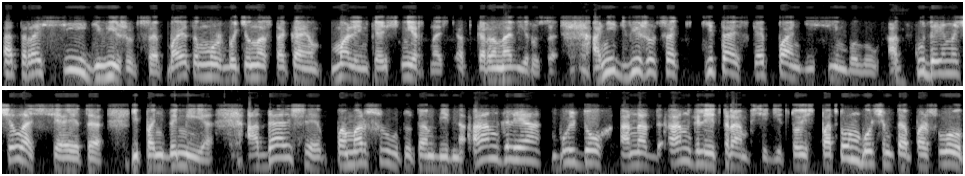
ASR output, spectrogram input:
от России движутся, поэтому, может быть, у нас такая маленькая смертность от коронавируса. Они движутся к китайской панде символу, откуда и началась вся эта и пандемия. А дальше по маршруту там видно Англия, бульдог, а над Англией Трамп сидит. То есть потом, в общем-то, пошло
